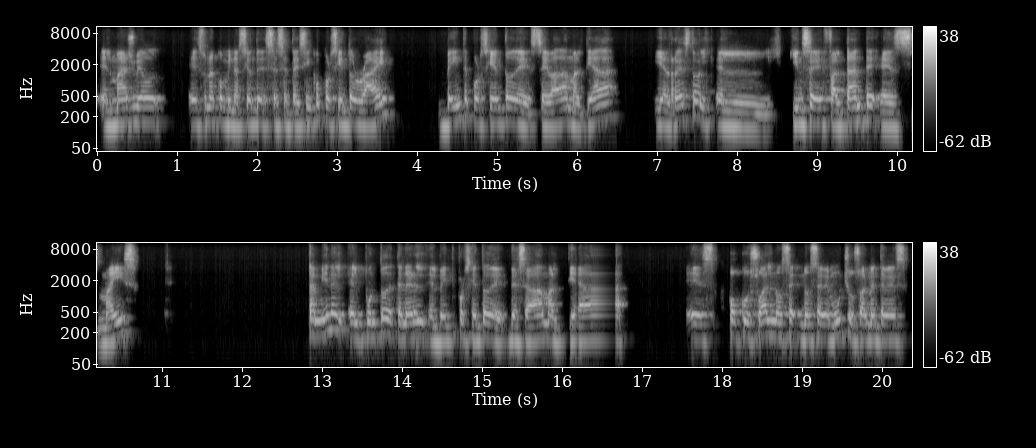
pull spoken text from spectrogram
El mash bill es una combinación de 65% rye, 20% de cebada malteada y el resto, el, 15 faltante, es maíz. También el, punto de tener el, 20% de, de, cebada malteada es poco usual, no se, no se ve mucho. Usualmente ves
